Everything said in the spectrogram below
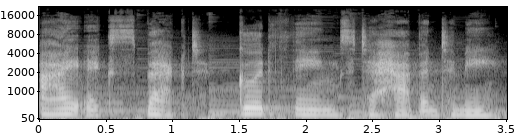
I expect good things to happen to me.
